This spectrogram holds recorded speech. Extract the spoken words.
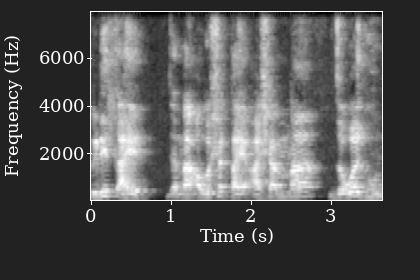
पीडित आहेत ज्यांना आवश्यकता आहे अशांना जवळ घेऊन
